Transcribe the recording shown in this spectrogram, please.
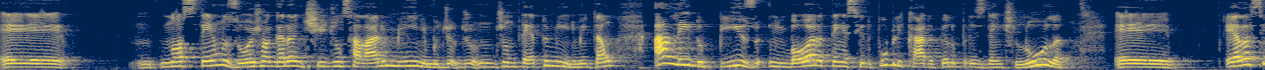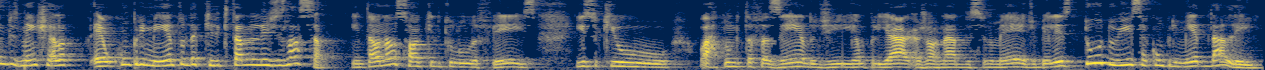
é, nós temos hoje uma garantia de um salário mínimo, de, de, um, de um teto mínimo. Então, a lei do piso, embora tenha sido publicada pelo presidente Lula, é, ela simplesmente ela é o cumprimento daquilo que está na legislação. Então, não só aquilo que o Lula fez, isso que o, o Artung está fazendo de ampliar a jornada do ensino médio, beleza? Tudo isso é cumprimento da lei,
